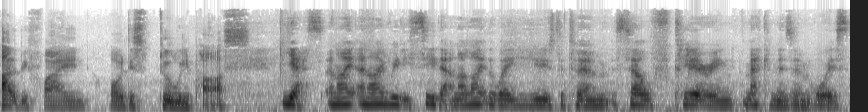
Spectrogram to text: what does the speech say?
I'll be fine or this too will pass. Yes, and I and I really see that, and I like the way you use the term self-clearing mechanism, or it's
